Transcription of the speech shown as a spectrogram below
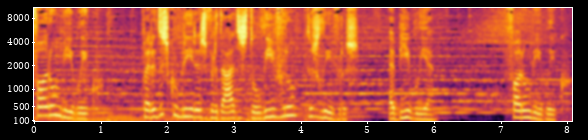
Fórum Bíblico para descobrir as verdades do livro dos livros, a Bíblia. Fórum Bíblico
